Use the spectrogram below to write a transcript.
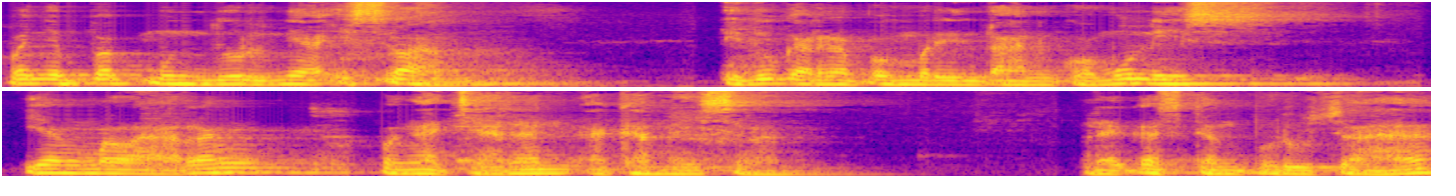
penyebab mundurnya Islam itu karena pemerintahan komunis yang melarang pengajaran agama Islam. Mereka sedang berusaha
